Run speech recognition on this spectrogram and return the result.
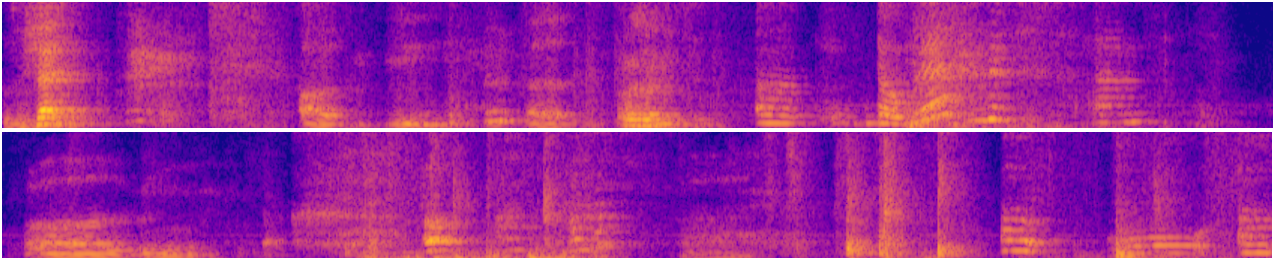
Звичайно. А, м, е. А, добре. А, А, м, так. о, а, ага. А, А, о, а, ем,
